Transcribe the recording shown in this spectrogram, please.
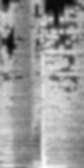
happy.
